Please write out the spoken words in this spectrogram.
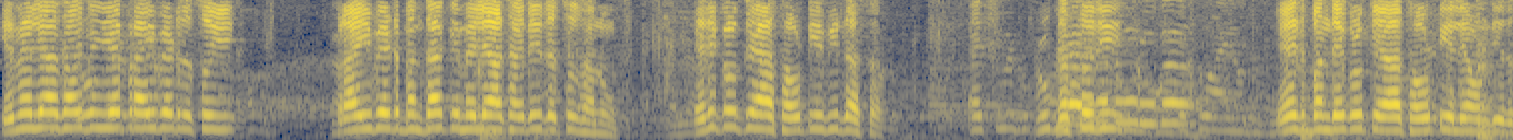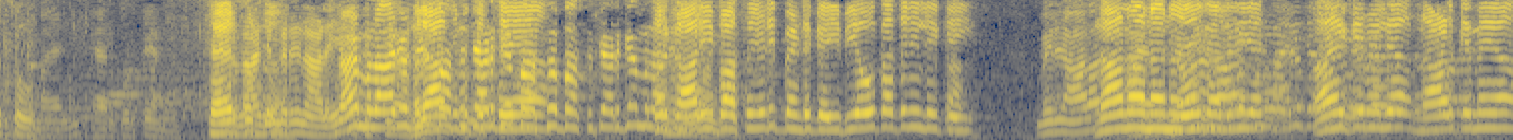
ਕਿਵੇਂ ਲਿਆ ਸਕਦੇ ਜੀ ਇਹ ਪ੍ਰਾਈਵੇਟ ਦੱਸੋ ਜੀ? ਪ੍ਰਾਈਵੇਟ ਬੰਦਾ ਕਿਵੇਂ ਲਿਆ ਸਕਦੇ ਜੀ? ਦੱਸੋ ਸਾਨੂੰ। ਇਹਦੇ ਕੋਲ ਕੀ ਅਥਾਰਟੀ ਹੈ ਵੀ ਦੱਸ। ਦੱਸੋ ਜੀ ਇਸ ਬੰਦੇ ਕੋਲ ਕੀ ਅਥਾਰਟੀ ਲਿਆਉਣ ਦੀ ਦੱਸੋ। ਜੀ ਖੈਰਪੁਰ ਤੇ ਆਇਆ ਖੈਰ ਮੁਲਾਜ਼ਮ ਮੇਰੇ ਨਾਲ ਨਾ ਮੁਲਾਜ਼ਮ ਫਿਰ ਬੱਸ ਚੜ ਕੇ? ਬੱਸ ਬੱਸ ਚੜ ਗਿਆ ਮੁਲਾਜ਼ਮ ਸਰਕਾਰੀ ਬੱਸ ਜਿਹੜੀ ਪਿੰਡ ਗਈ ਵੀ ਆ ਉਹ ਕਦ ਨਹੀਂ ਲੈ ਕੇ ਆਈ? ਮੇਰੇ ਨਾਲ ਨਾ ਨਾ ਨਾ ਨਾ ਇਹ ਗੱਲ ਵੀ ਹੈ ਆਏ ਕਿਵੇਂ ਲਿਆ? ਨਾਲ ਕਿਵੇਂ ਆ?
